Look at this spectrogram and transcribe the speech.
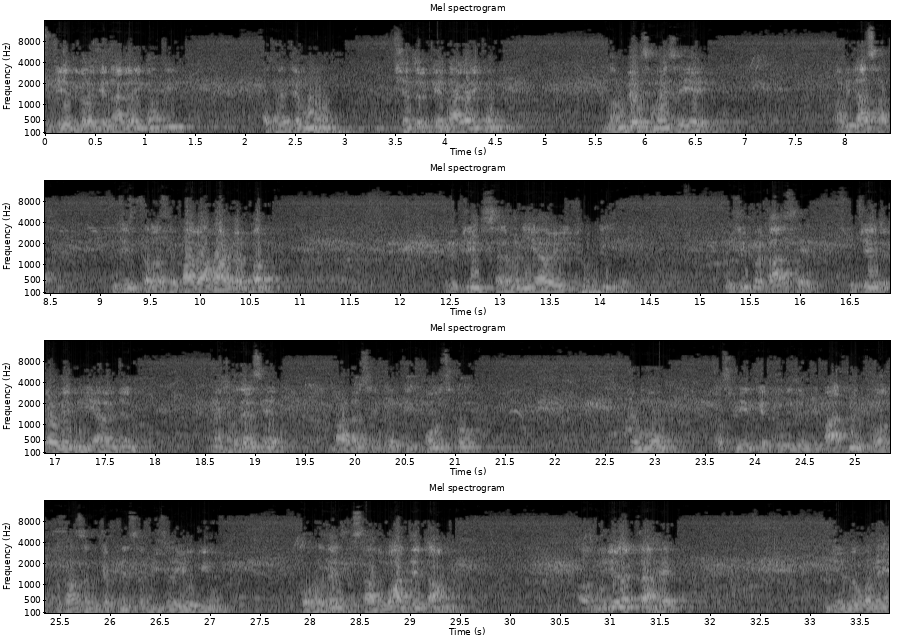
سچیت گڑ کے ناگرکوں کی ترا جمر کے ناگرکوں کی لمبے سمے سے یہ ابھیلاشا تھی جس طرح سے باگا بارڈر پر ریٹریٹ سیریمنی آج ہوتی ہے اسی پرکار سے سچیت گڑھ میں بھی یہ آیوجن میں ہردی سے بارڈر سیکورٹی فورس کو جم کشمیر کے ٹوریزم ڈپارٹمنٹ کو اور پرشاسن کے اپنے سبھی سہیوگیوں کو ہرد سے سانوباد دیتا ہوں اور مجھے لگتا ہے جن لوگوں نے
